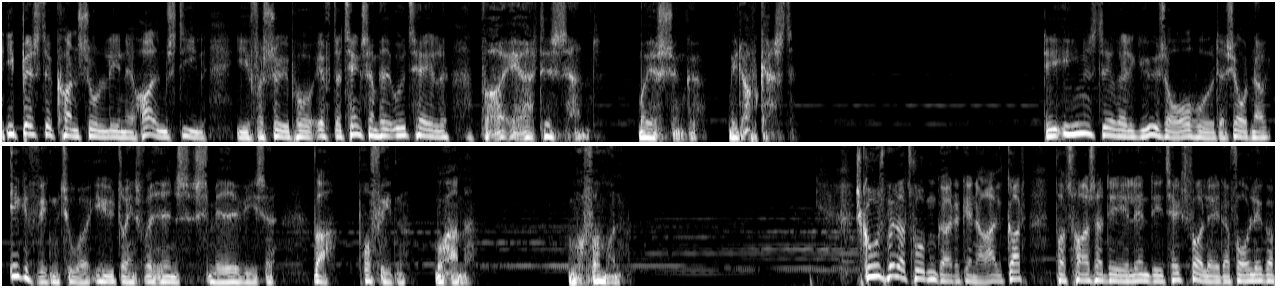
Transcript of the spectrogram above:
i bedste konsuline Holm-stil i forsøg på eftertænksomhed udtale, hvor er det sandt? Må jeg synke mit opkast. Det eneste religiøse overhoved, der sjovt nok ikke fik en tur i ytringsfrihedens smedevise, var profeten Mohammed. Hvorfor mund? Skuespillertruppen gør det generelt godt, på trods af det elendige tekstforlag, der foreligger.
